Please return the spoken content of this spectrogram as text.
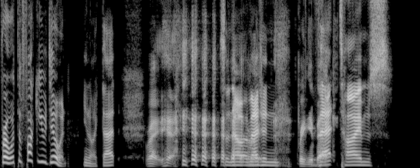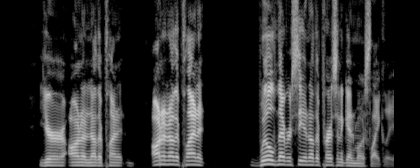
bro, what the fuck are you doing? You know, like that. Right. Yeah. So now Right. imagine Bring it back. that times you're on another planet. On another planet, will never see another person again, most likely.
